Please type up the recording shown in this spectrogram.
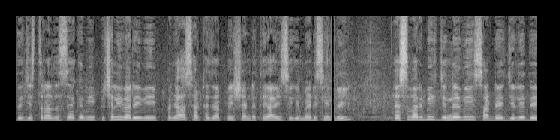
ਤੇ ਜਿਸ ਤਰ੍ਹਾਂ ਦੱਸਿਆ ਕਿ ਵੀ ਪਿਛਲੀ ਵਾਰੀ ਵੀ 50 60 ਹਜ਼ਾਰ ਪੇਸ਼ੈਂਟ ਇੱਥੇ ਆਏ ਸੀਗੇ ਮੈਡੀਸਿਨ ਲਈ ਇਸ ਵਾਰੀ ਵੀ ਜਿੰਨੇ ਵੀ ਸਾਡੇ ਜ਼ਿਲ੍ਹੇ ਦੇ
